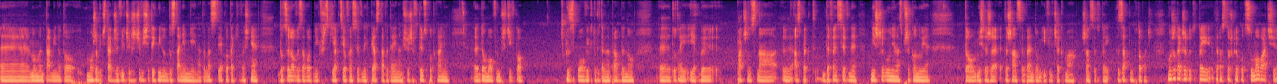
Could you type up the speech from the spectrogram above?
yy, momentami, no to może być tak, że Wilczek rzeczywiście tych minut dostanie mniej. Natomiast jako taki właśnie docelowy zawodnik wszystkich akcji ofensywnych Piasta wydaje nam się, że w tym spotkaniu domowym przeciwko zespołowi, który tak naprawdę no, tutaj jakby patrząc na e, aspekt defensywny nieszczególnie nas przekonuje, to myślę, że te szanse będą i Wilczek ma szansę tutaj zapunktować. Może tak, żeby tutaj teraz troszkę podsumować, e,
